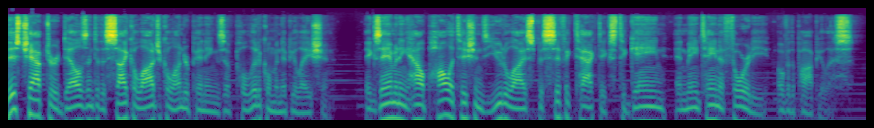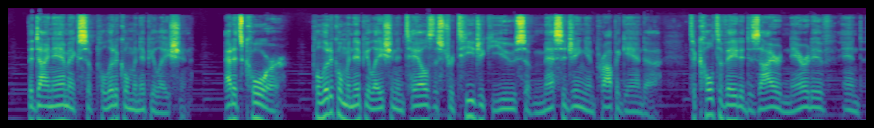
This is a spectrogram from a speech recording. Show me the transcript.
This chapter delves into the psychological underpinnings of political manipulation examining how politicians utilize specific tactics to gain and maintain authority over the populace. The dynamics of political manipulation. At its core, political manipulation entails the strategic use of messaging and propaganda to cultivate a desired narrative and,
